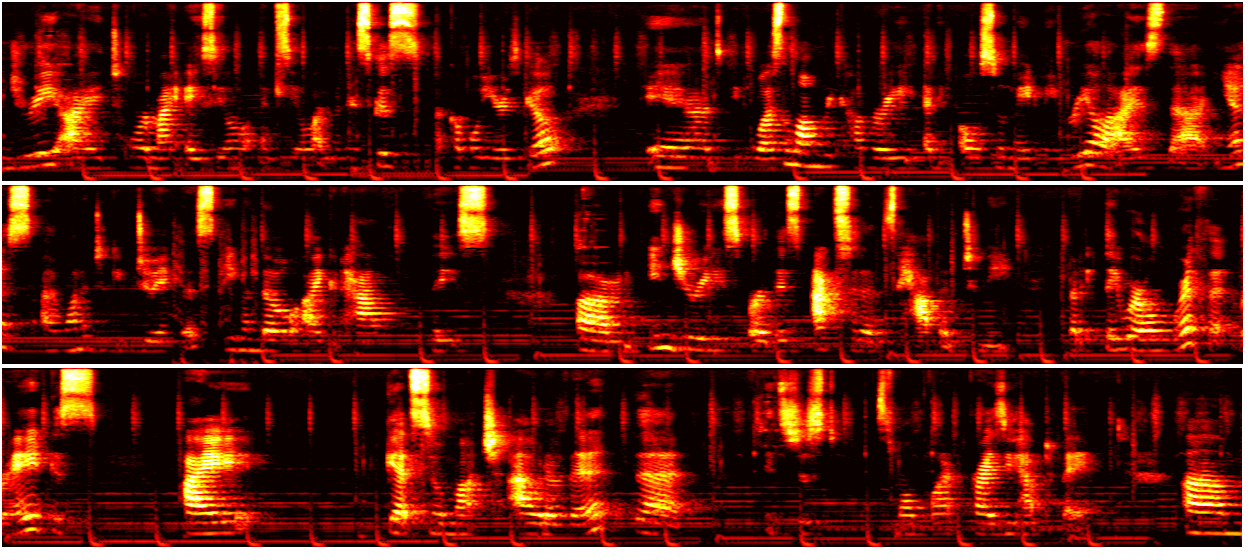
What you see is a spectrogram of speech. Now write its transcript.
injury. I tore my ACL, MCL, and meniscus a couple years ago. And it was a long recovery. And it also made me realize that, yes, I wanted to keep doing this, even though I could have these um, injuries or these accidents happen to me. But they were all worth it, right? Because I get so much out of it that it's just a small price you have to pay. Um,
